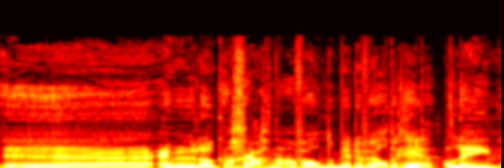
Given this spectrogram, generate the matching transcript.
Uh, en we willen ook nog graag een aanvallende middenvelder ja. hebben. Alleen,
